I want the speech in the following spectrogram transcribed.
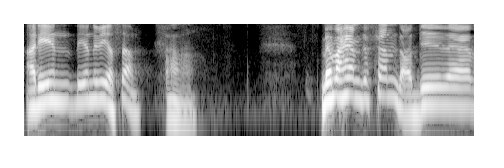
Ja, det, är en, det är en resa. Men vad hände sen då? Du, eh,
